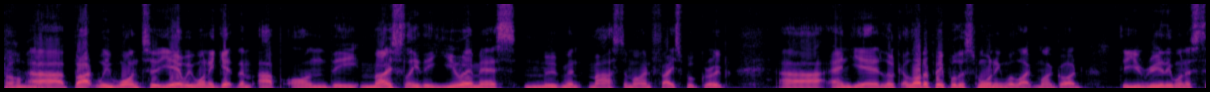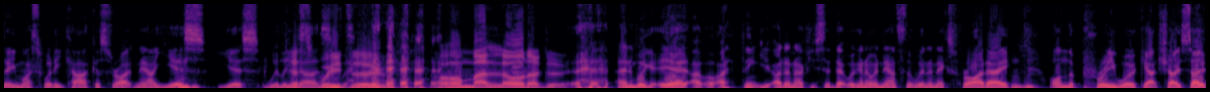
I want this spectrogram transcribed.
Oh, man. Uh, but we want to, yeah, we want to get them up on the mostly the UMS Movement Mastermind Facebook group. Uh, and yeah, look, a lot of people this morning were like, "My God, do you really want to see my sweaty carcass right now?" Yes, yes, Willie yes, does. we do. oh my lord, I do. and we, yeah, I, I think you, I don't know if you said that we're going to announce the winner next Friday Mhm. on the pre-workout show. So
